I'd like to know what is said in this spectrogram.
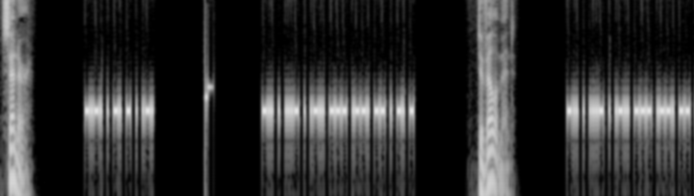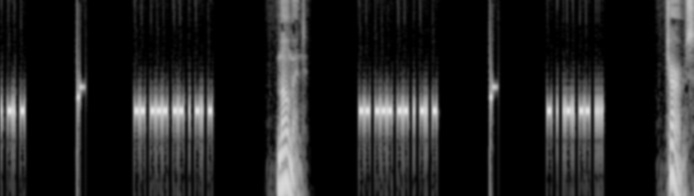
Center. Development. Moment. Terms.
